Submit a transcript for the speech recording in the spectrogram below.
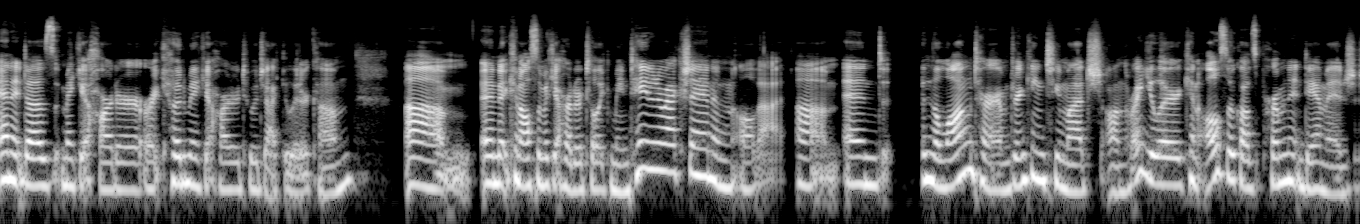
and it does make it harder, or it could make it harder to ejaculate or come. Um, and it can also make it harder to like maintain an erection and all that. Um, and in the long term, drinking too much on the regular can also cause permanent damage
